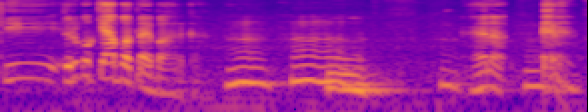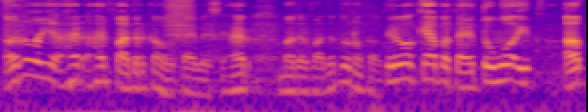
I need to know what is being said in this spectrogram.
कि तेरे को क्या पता है बाहर का? हम्म, हम्म, हम्म। है ना? और वो हर हर फादर का होता है वैसे हर मदर फादर दोनों का तेरे को क्या पता है? तो वो अब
